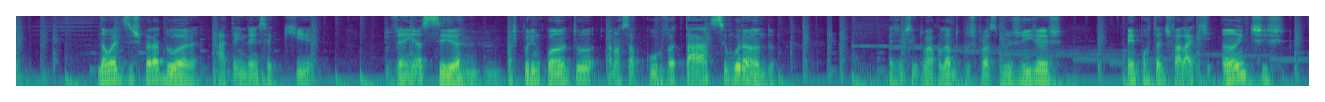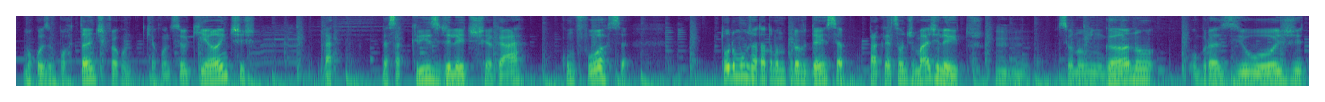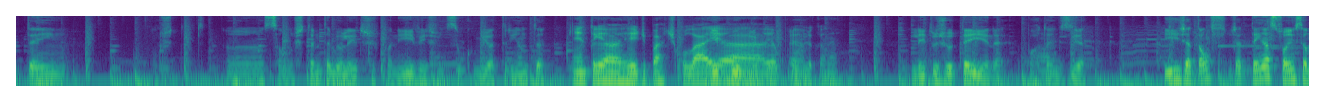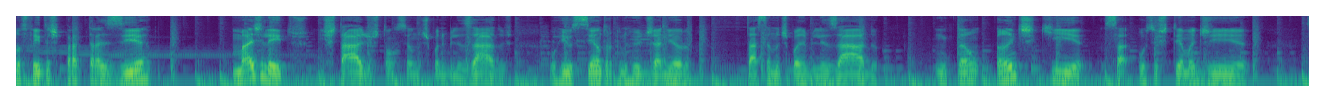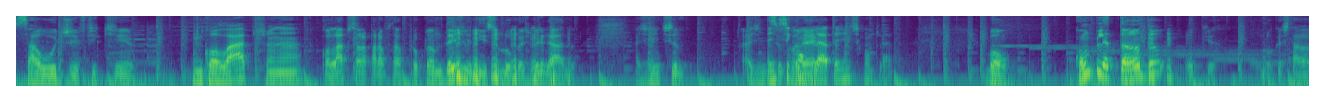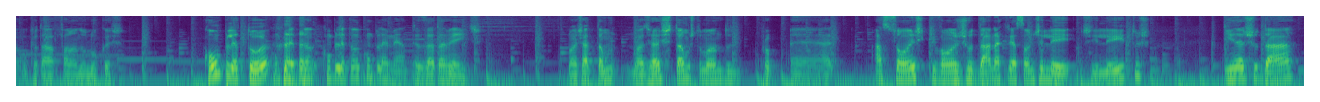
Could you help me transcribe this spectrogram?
não é desesperadora. A tendência é que venha a ser, mas por enquanto a nossa curva tá segurando. A gente tem que tomar cuidado para os próximos dias. É importante falar que antes, uma coisa importante que, foi, que aconteceu, que antes da- dessa crise de leitos chegar com força, todo mundo já está tomando providência para a criação de mais leitos. Se eu não me engano, o Brasil hoje tem. ah, são uns 30 mil leitos disponíveis, 25 mil a 30. Entre a rede particular e, E a, pública, e a é. pública, né? leitos de UTI, né? Importante dizer. E já, tão, já tem ações sendo feitas para trazer mais leitos. Estádios estão sendo disponibilizados. O Rio Centro, aqui no Rio de Janeiro, está sendo disponibilizado. Então, antes que o sistema de saúde fique Em colapso, né? colapso, era a palavra que eu estava procurando desde o início, Lucas. Obrigado. A gente, a gente, A gente se conecta. completa, a gente se completa. Bom, completando o que o Lucas tava, o que eu tava falando, o Lucas completou. Completando, completando o complemento. Exatamente. Nós já, tamo, nós já estamos tomando é, ações que vão ajudar na criação de, lei, de leitos e ajudar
